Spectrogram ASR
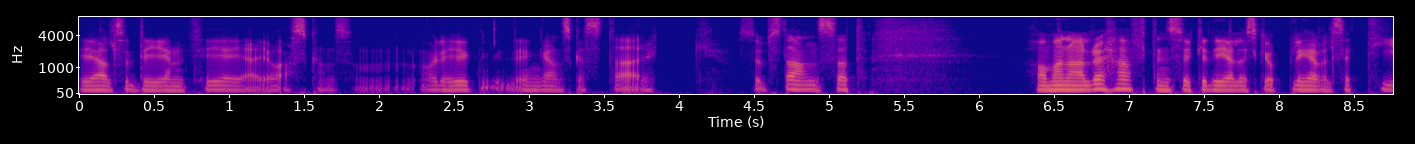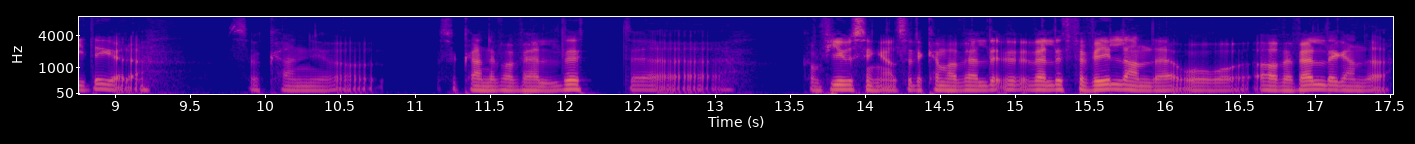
det är alltså DMT i ayahuascan som, och det är, det är en ganska stark substans. Att har man aldrig haft en psykedelisk upplevelse tidigare så kan ju, så kan det vara väldigt eh, confusing, alltså det kan vara väldigt, väldigt förvillande och överväldigande.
